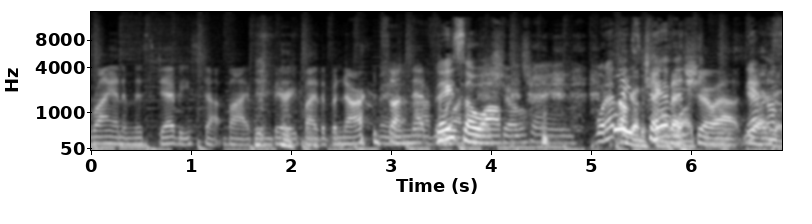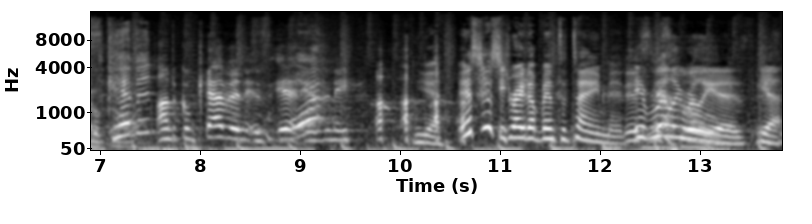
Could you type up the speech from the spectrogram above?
Ryan and Miss Debbie stopped by from Buried by the Bernards Man, on I've Netflix. They so that off the chain. Well, that Please Uncle check that show it. out. That Yeah, Uncle Kevin. Uncle Kevin is it, What? not he? Yeah, it's just straight up entertainment. It's, It really, it's really is. Yeah.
